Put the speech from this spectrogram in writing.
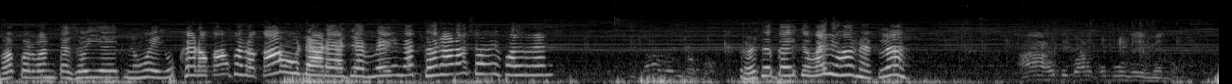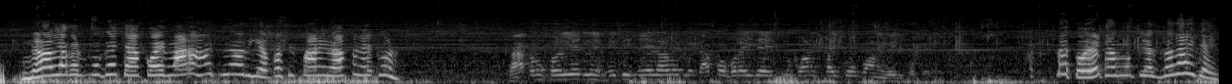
વાપરવાનું તો જોઈએ એટલું હોય. ઉખેડો કામ કરો. કામ ઉડાડે? જે મેં નથી ધરાણા તમે ફલરેન હજે તો કે વારી હોય ને એટલે. ના લગન પૂગે ત્યાં કોઈ માણસ જ ન રહીએ. પછી પાણી વાપરે કોણ? ઢાંકણું ખોલીએ એટલે આવે એટલે ટાંકો ભરાઈ જાય એટલું પાણી થાય પાણી વહી શકે. ટાંકો હેઠા મૂકીએ ભરાઈ જાય.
